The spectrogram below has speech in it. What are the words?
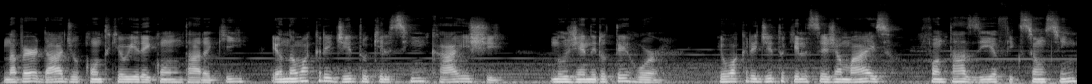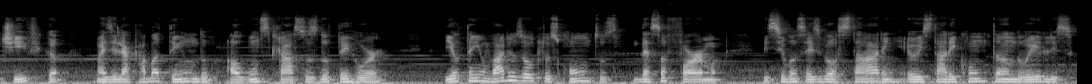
Na verdade, o conto que eu irei contar aqui, eu não acredito que ele se encaixe no gênero terror. Eu acredito que ele seja mais fantasia, ficção científica, mas ele acaba tendo alguns traços do terror. E eu tenho vários outros contos dessa forma, e se vocês gostarem, eu estarei contando eles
